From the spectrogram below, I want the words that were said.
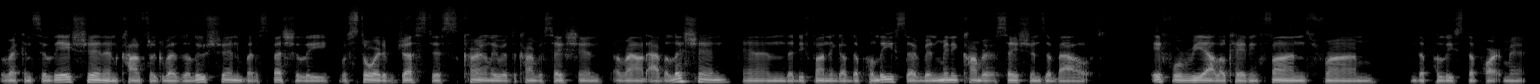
reconciliation and conflict resolution, but especially restorative justice. Currently, with the conversation around abolition and the defunding of the police, there have been many conversations about if we're reallocating funds from the police department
